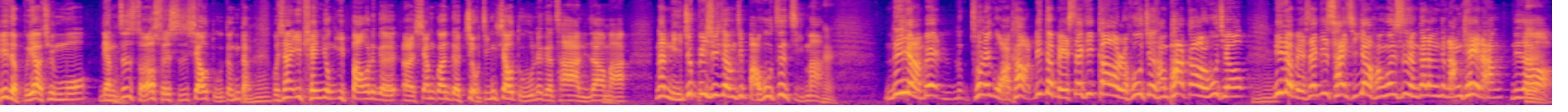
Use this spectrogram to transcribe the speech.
你得不要去摸，两只手要随时消毒等等。嗯、我现在一天用一包那个呃相关的酒精消毒那个擦，你知道吗？嗯、那你就必须这样去保护自己嘛。嗯、你也要出来外口，你都袂使去高尔夫球场拍高尔夫球，嗯、你都袂使去菜市场黄昏市场跟人人客人，你知道吗？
